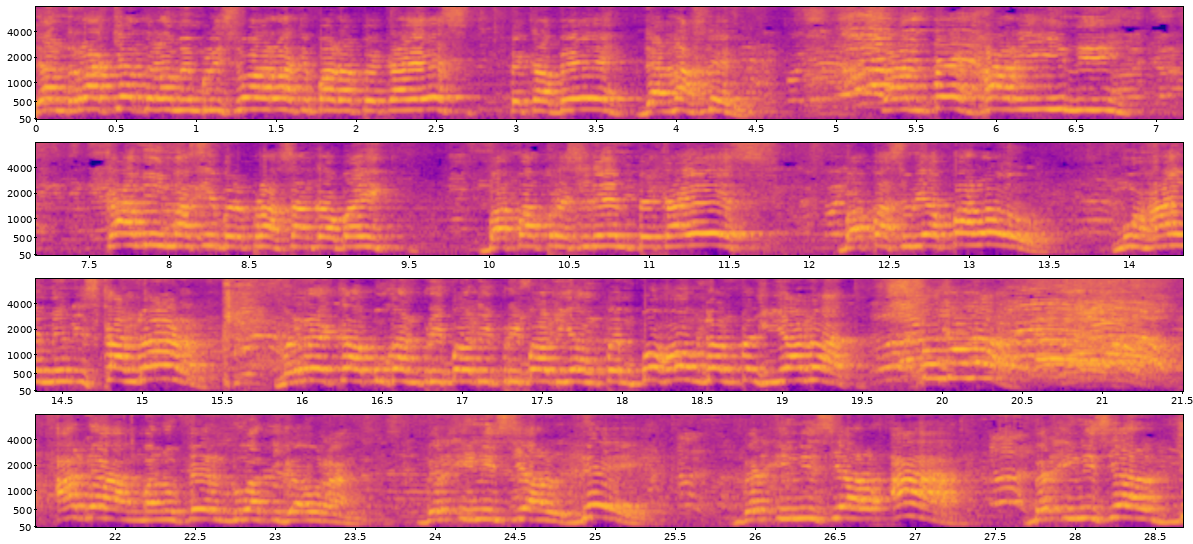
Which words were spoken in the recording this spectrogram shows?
Dan rakyat telah memberi suara kepada PKS, PKB, dan Nasdem. Sampai hari ini kami masih berprasangka baik. Bapak Presiden PKS, Bapak Surya Paloh, Muhaimin Iskandar, mereka bukan pribadi-pribadi yang pembohong dan pengkhianat. Nggak? Ada manuver dua tiga orang berinisial D, berinisial A, berinisial J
